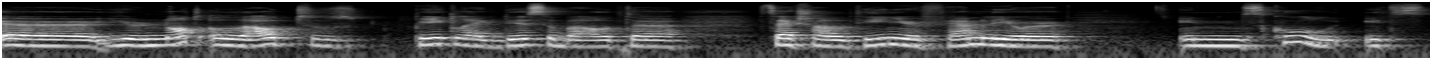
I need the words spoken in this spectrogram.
uh, you're not allowed to speak like this about uh, sexuality in your family or in school it's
